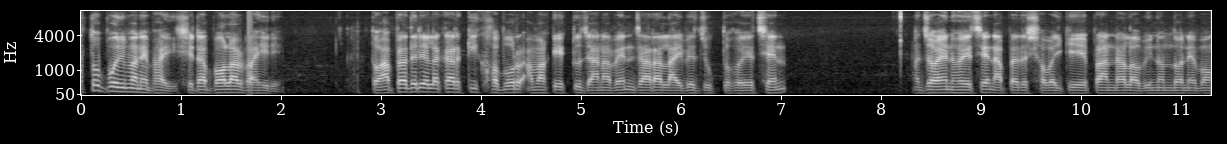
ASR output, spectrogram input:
এত পরিমাণে ভাই, সেটা বলার বাহিরে। তো আপনাদের এলাকার কি খবর আমাকে একটু জানাবেন, যারা লাইভে যুক্ত হয়েছেন জয়েন হয়েছেন, আপনাদের সবাইকে প্রাণঢালা অভিনন্দন এবং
